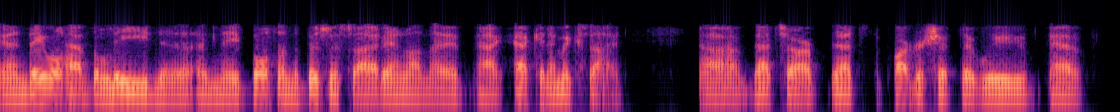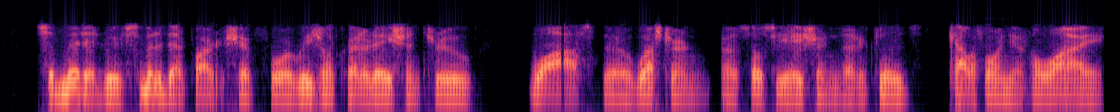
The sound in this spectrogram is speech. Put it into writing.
and they will have the lead, uh, and they both on the business side and on the academic side. Uh, that's our that's the partnership that we have submitted. We've submitted that partnership for regional accreditation through WASC, the Western Association that includes California and Hawaii.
